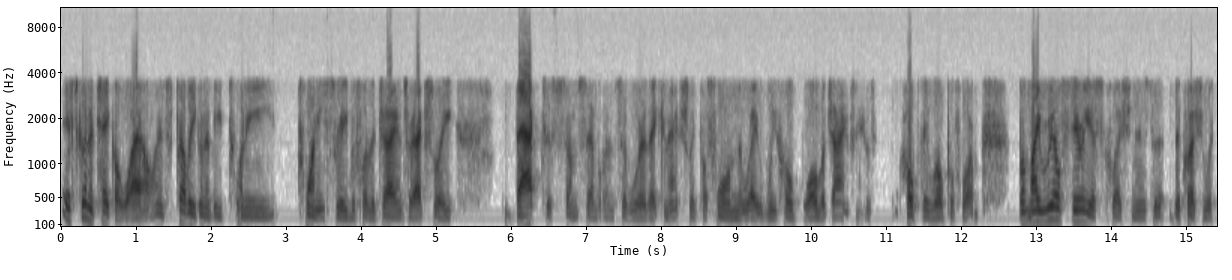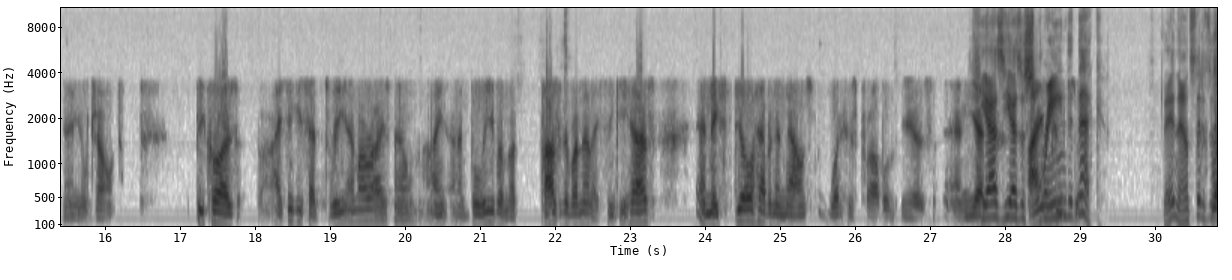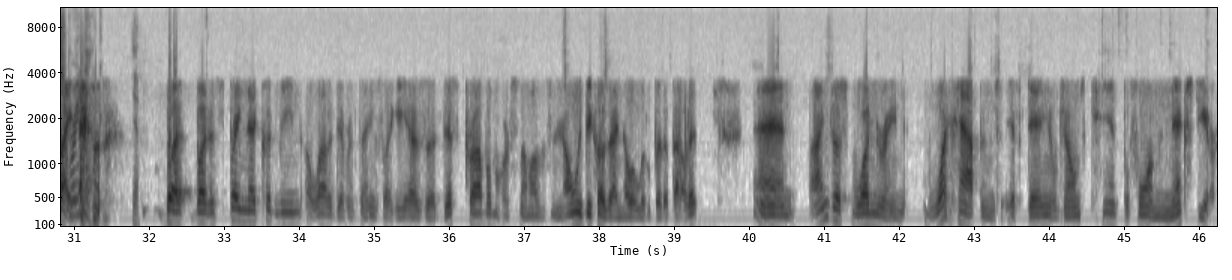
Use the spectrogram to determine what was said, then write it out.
it's going to take a while. It's probably going to be 2023 before the Giants are actually back to some semblance of where they can actually perform the way we hope all the Giant fans hope they will perform. But my real serious question is the, the question with Daniel Jones because I think he's had three MRIs now. I, I believe I'm not positive on that. I think he has, and they still haven't announced what his problem is. And yet, He has he has a I'm sprained neck. They announced it as a right. sprained neck. yeah. But but a sprained neck could mean a lot of different things. Like he has a disc problem or some other thing. Only because I know a little bit about it. And I'm just wondering what happens if Daniel Jones can't perform next year.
